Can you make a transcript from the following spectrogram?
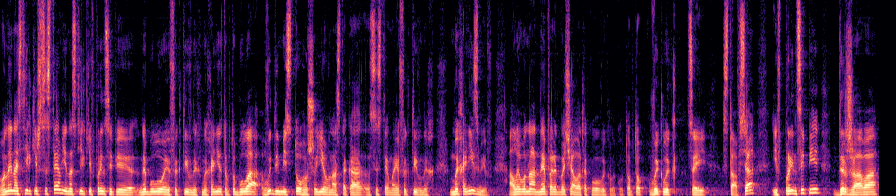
Вони настільки ж системні, настільки, в принципі, не було ефективних механізмів. Тобто була видимість того, що є у нас така система ефективних механізмів, але вона не передбачала такого виклику. Тобто, виклик цей стався, і в принципі держава,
